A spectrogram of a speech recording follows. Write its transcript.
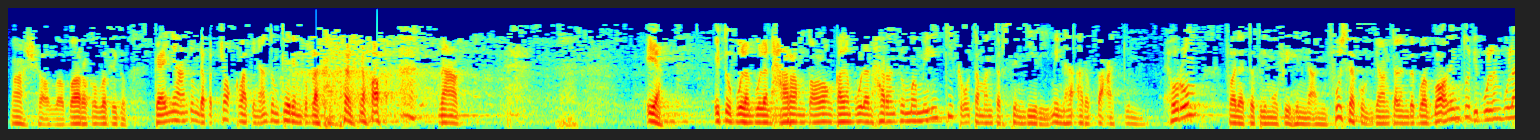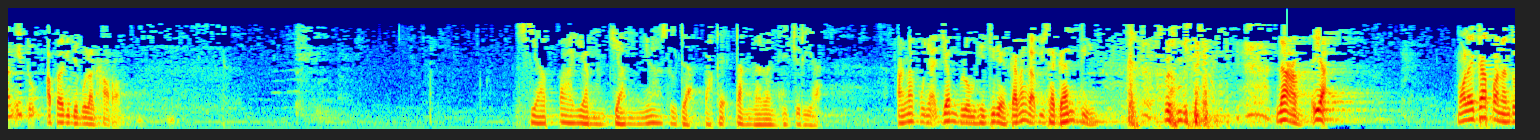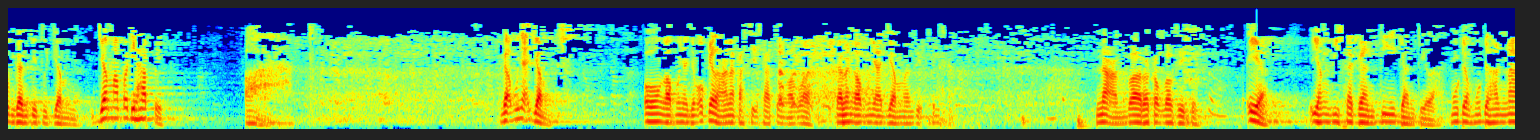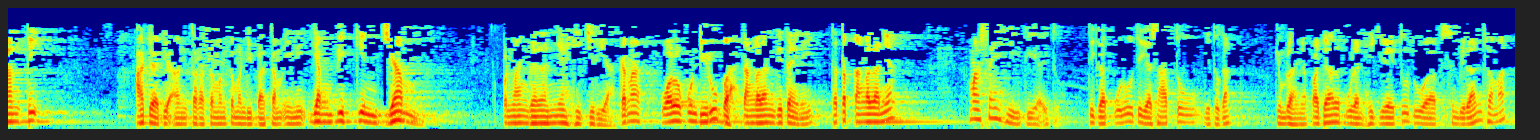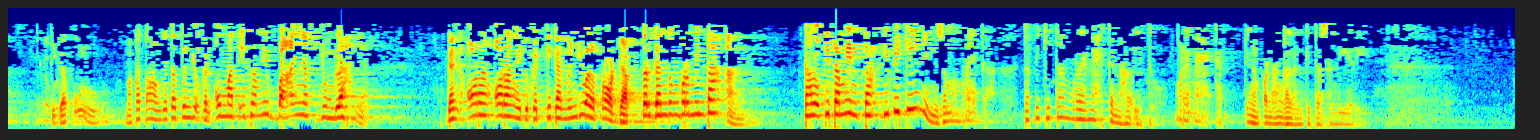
Masya Allah, barakallahu fikum. Kayaknya antum dapat coklat ini, antum kirim ke belakang. nah, Iya. Itu bulan-bulan haram tolong kalian bulan haram itu memiliki keutamaan tersendiri. Minha arba'atun hurum fala tatlimu fihinna anfusakum. Jangan kalian berbuat zalim itu di bulan-bulan itu, apalagi di bulan haram. Siapa yang jamnya sudah pakai tanggalan hijriah? Anak punya jam belum hijriah karena nggak bisa ganti. belum bisa ganti. Nah, iya Mulai kapan antum ganti itu jamnya? Jam apa di HP? Ah. Gak punya jam. Oh, gak punya jam. Oke lah, anak kasih satu nggak apa. Karena gak punya jam nanti. Nah, barakallahu fikum. Iya, yang bisa ganti gantilah. Mudah-mudahan nanti ada di antara teman-teman di Batam ini yang bikin jam penanggalannya Hijriah. Karena walaupun dirubah tanggalan kita ini, tetap tanggalannya Masehi dia itu. 30, 31 gitu kan. Jumlahnya. Padahal bulan Hijriah itu 29 sama 30. Maka tolong kita tunjukkan umat Islam ini banyak jumlahnya. Dan orang-orang itu ketika menjual produk tergantung permintaan. Kalau kita minta dibikinin sama mereka. Tapi kita meremehkan hal itu. Meremehkan dengan penanggalan kita sendiri.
